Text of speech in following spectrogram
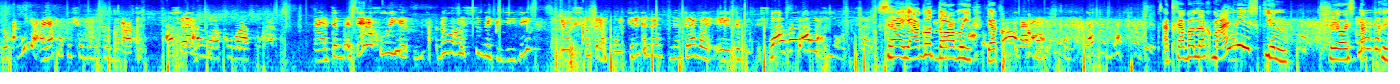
рахує, а я поки що буду прибирати. А де мені рахувати? Е, ти, ти рахуй, ну ось сюди підійди і ось тут рахуй. Тільки не, не треба е, дивитися. Я звідси. Все, я готовий. А, я я. А треба нормальний скін? Чи ось такий?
